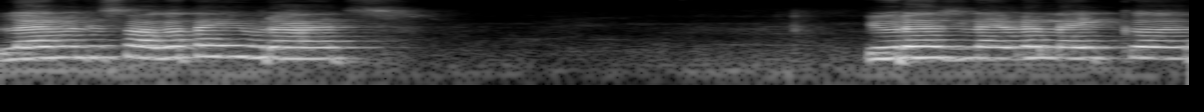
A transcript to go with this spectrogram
लाईव्हमध्ये स्वागत आहे युवराज. युवराज लाईव्हला लाईक कर.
